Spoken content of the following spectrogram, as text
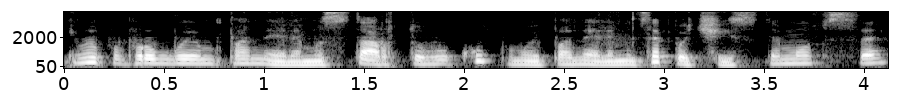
І ми попробуємо панелями. Стартову купимо і панелями це почистимо все,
